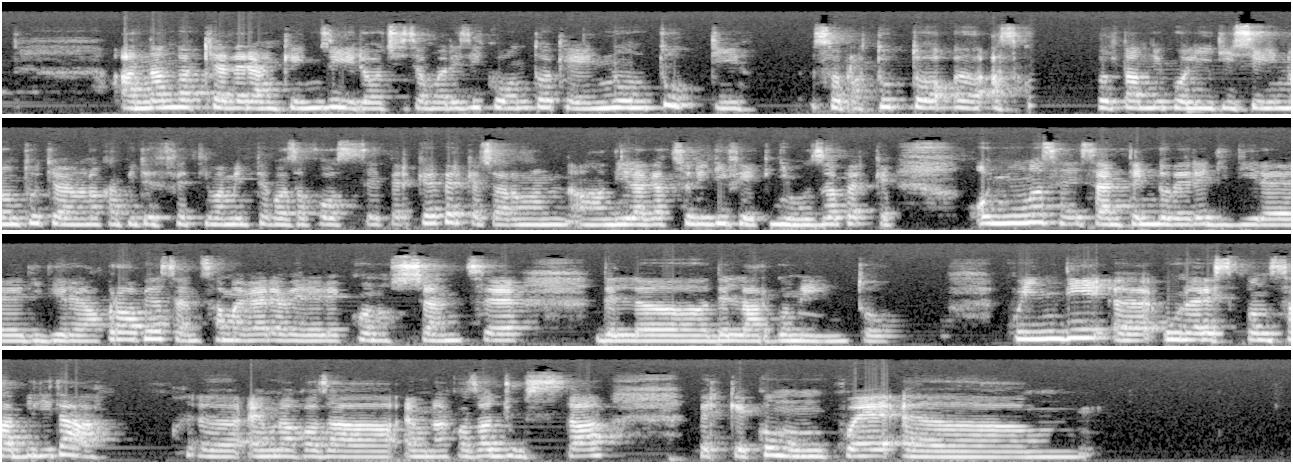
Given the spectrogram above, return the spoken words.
andando a chiedere anche in giro ci siamo resi conto che non tutti, soprattutto eh, ascoltando soltanto i politici, non tutti avevano capito effettivamente cosa fosse. Perché? Perché c'erano una dilagazione di fake news, perché ognuno si sente in dovere di dire, di dire la propria senza magari avere le conoscenze del, dell'argomento. Quindi eh, una responsabilità eh, è, una cosa, è, una cosa, giusta perché comunque ehm,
